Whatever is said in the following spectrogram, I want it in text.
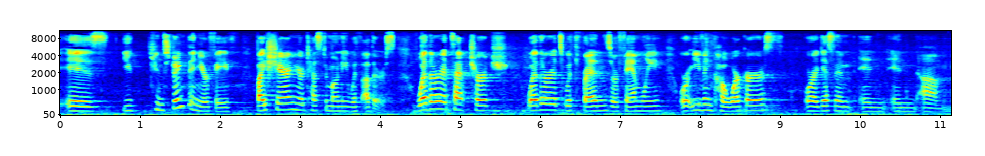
is you can strengthen your faith by sharing your testimony with others, whether it's at church, whether it's with friends or family, or even coworkers, or I guess in, in, in um,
